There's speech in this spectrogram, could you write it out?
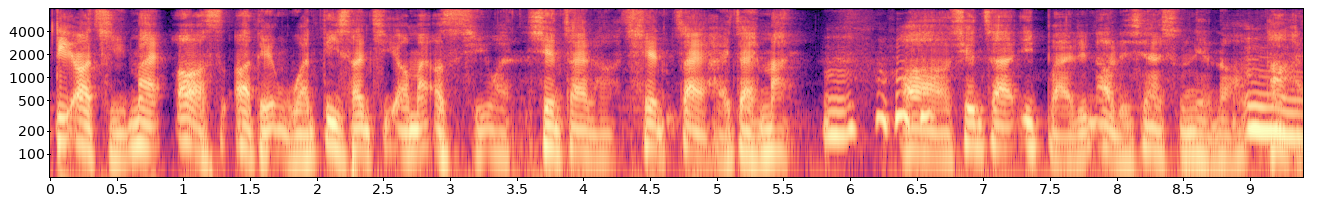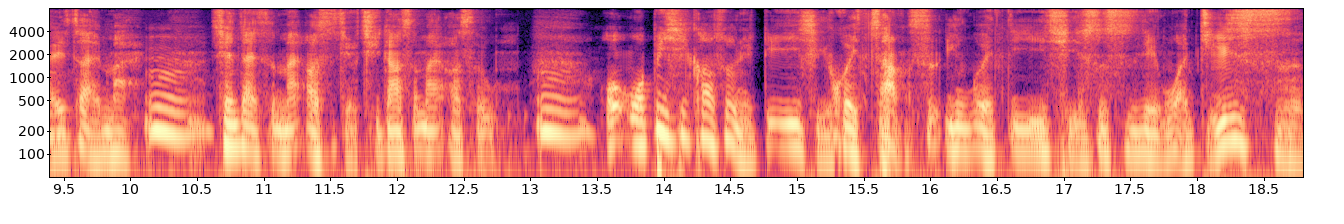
第二期卖二十二点五万，第三期要卖二十七万。现在呢，现在还在卖，嗯啊，现在一百零二年，现在十年了，它还在卖，嗯，现在是卖二十九，其他是卖二十五。嗯，我我必须告诉你，第一期会涨，是因为第一期是十点五万，即使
